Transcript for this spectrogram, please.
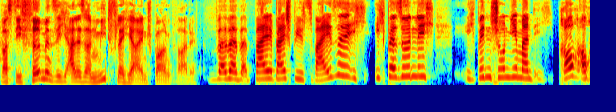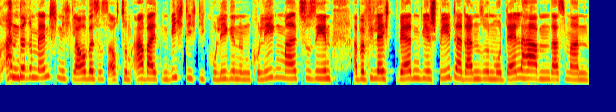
Was die Firmen sich alles an Mietfläche einsparen gerade. Be be bei, beispielsweise, ich, ich persönlich, ich bin schon jemand, ich brauche auch andere Menschen. Ich glaube, es ist auch zum Arbeiten wichtig, die Kolleginnen und Kollegen mal zu sehen. Aber vielleicht werden wir später dann so ein Modell haben, dass man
